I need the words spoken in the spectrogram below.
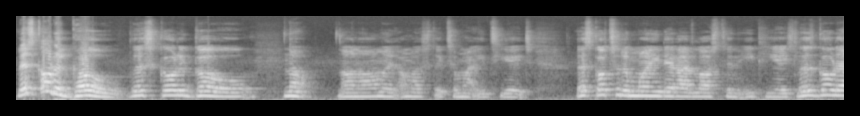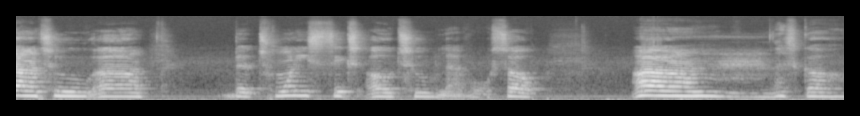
let's go to gold. Let's go to gold. No no, no, I'm gonna, I'm stick to my ETH. Let's go to the money that I lost in ETH. Let's go down to uh, the 2602 level. So, um, let's go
